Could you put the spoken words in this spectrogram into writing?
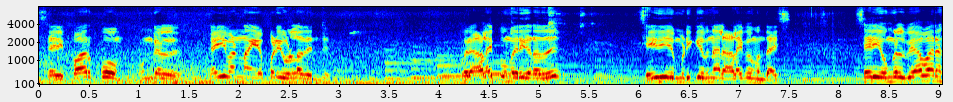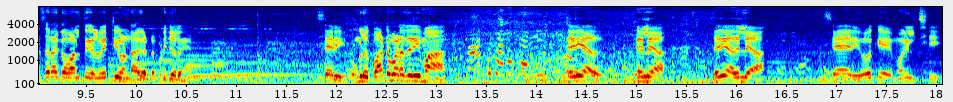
சரி பார்ப்போம் உங்கள் கைவண்ணம் எப்படி உள்ளது என்று. ஒரு அழைப்பும் வருகிறது. செய்தியை முடிக்க பின்னால் அழைப்பும் வந்தாச்சு. சரி உங்கள் வியாபாரம் சிறக்க வாழ்த்துக்கள் வெற்றி உண்டாகட்டும். இப்படி சொல்லுங்க. சரி உங்களுக்கு பாட்டு பாட தெரியுமா? பாட்டு பாட தெரியும். தெரியாது. இல்லையா? தெரியாது இல்லையா? சரி ஓகே மகிழ்ச்சி.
